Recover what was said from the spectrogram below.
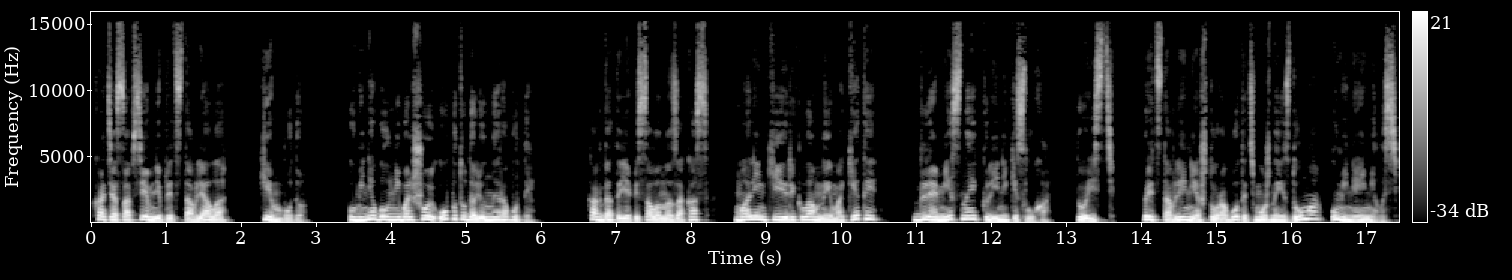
хотя совсем не представляла, кем буду. У меня был небольшой опыт удаленной работы. Когда-то я писала на заказ маленькие рекламные макеты для местной клиники слуха. То есть представление, что работать можно из дома, у меня имелось.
